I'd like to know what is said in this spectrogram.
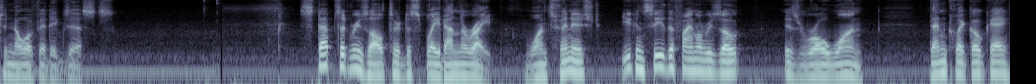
to know if it exists. Steps and results are displayed on the right. Once finished, you can see the final result is row 1. Then click OK.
